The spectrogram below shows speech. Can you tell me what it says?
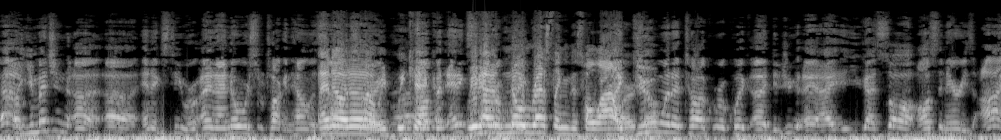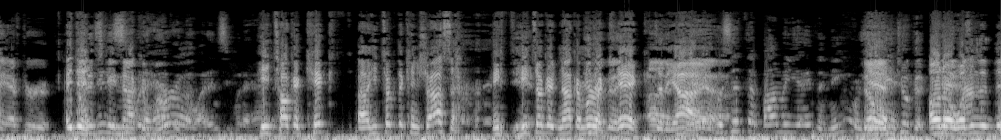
Uh, you mentioned uh, uh, NXT, and I know we're still talking Hell in a I Cell. know, no, no, we, we Uh, can't. but NXT We've had real no quick. wrestling this whole hour. I do so. want to talk real quick. Uh, did you? I, I, you guys saw Austin Aries' eye after I did. Didn't Shinsuke see what happened, Nakamura? I didn't see what happened. He took a kick. Uh, he took the Kinshasa. he, he took a Nakamura took a- kick uh, to the eye. yeah. Was it the Bomaye the knee or No, it he took a. Oh no, kick. it wasn't the,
